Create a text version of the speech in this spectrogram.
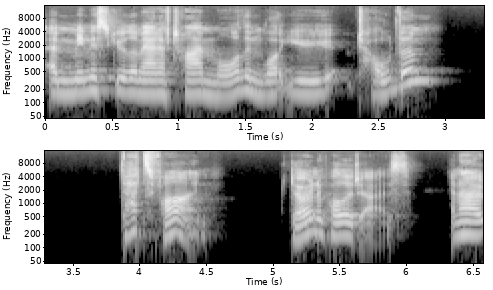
a minuscule amount of time more than what you told them, that's fine. Don't apologize. And I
